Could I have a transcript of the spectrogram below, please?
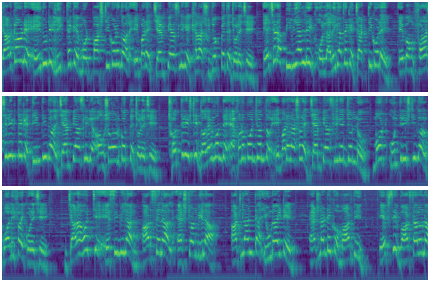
যার কারণে এই দুটি লিগ থেকে মোট পাঁচটি করে দল এবারে চ্যাম্পিয়ন্স লিগে খেলার সুযোগ পেতে চলেছে। এছাড়া প্রিমিয়ার লিগ ও লালিগা থেকে চারটি করে এবং ফরাসি লিগ থেকে তিনটি দল চ্যাম্পিয়ন্স লিগে অংশগ্রহণ করতে চলেছে। ছত্রিশটি দলের মধ্যে এখনও পর্যন্ত এবারের আসরে চ্যাম্পিয়ন্স লিগের জন্য মোট উনত্রিশটি দল কোয়ালিফাই করেছে, যারা হচ্ছে AC Milan, Arsenal, Aston Villa, Atalanta United Atletico Madrid FC Barcelona,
